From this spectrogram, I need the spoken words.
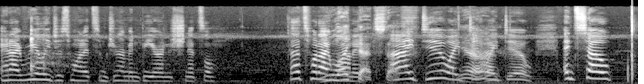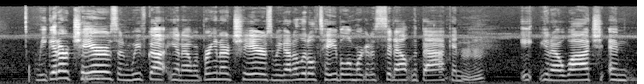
and I really just wanted some German beer and a schnitzel. That's what I You like wanted. that stuff. I do, I Yeah, do, I- I do. And so we get our chairs, and we've got, you know, we're bringing our chairs, and we got a little table, and we're gonna sit out in the back and, Mm-hmm. eat, you know, watch. And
